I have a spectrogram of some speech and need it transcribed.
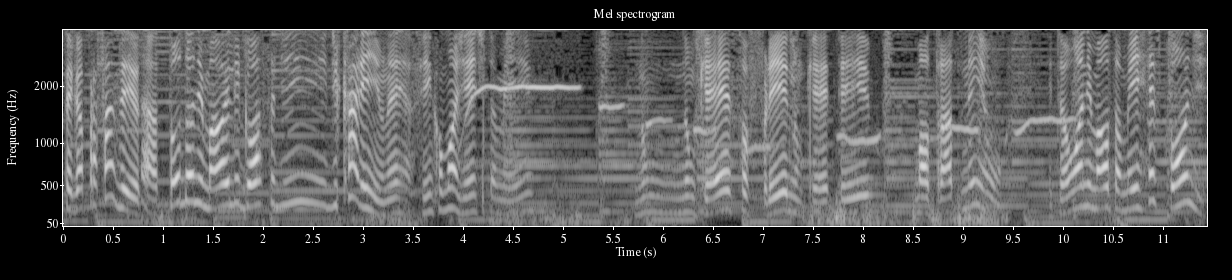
pegar para fazer. Ah, todo animal ele gosta de, de carinho, né? Assim como a gente também não, não quer sofrer, não quer ter maltrato nenhum. Então o animal também responde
